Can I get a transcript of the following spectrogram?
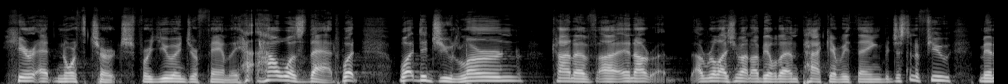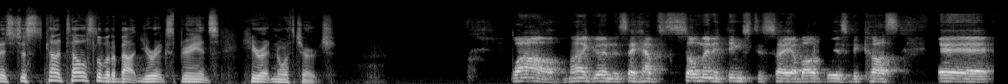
here at North Church for you and your family. How, how was that? What what did you learn? Kind of, uh, and I, I realize you might not be able to unpack everything, but just in a few minutes, just kind of tell us a little bit about your experience here at North Church. Wow, my goodness, I have so many things to say about this because. Uh,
